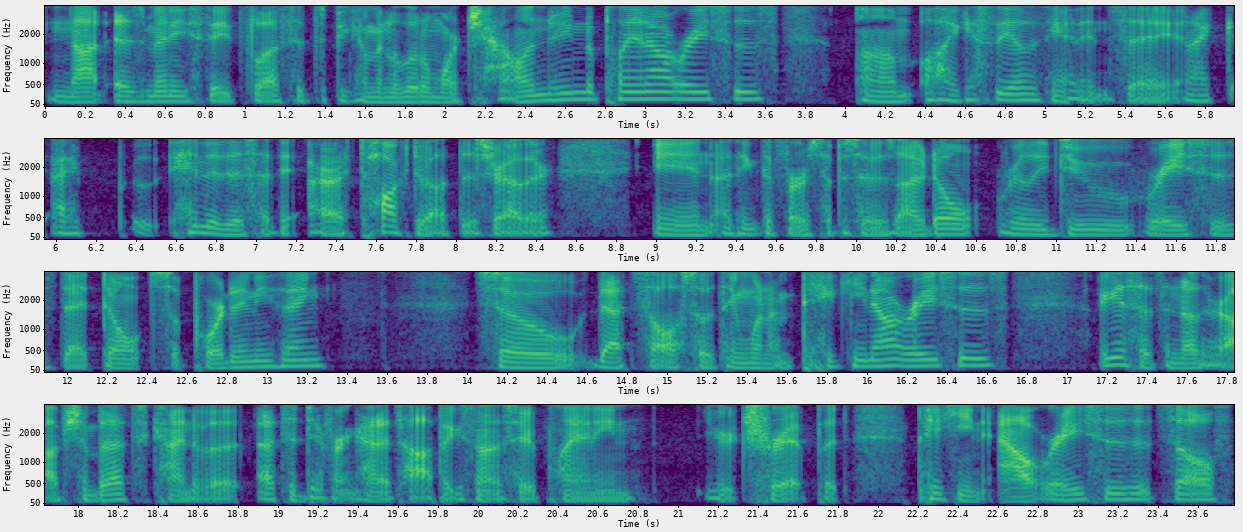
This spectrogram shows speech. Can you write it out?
not as many states left. It's becoming a little more challenging to plan out races. Um, oh, I guess the other thing I didn't say, and I, I hinted this, I or I talked about this rather, in I think the first episode is I don't really do races that don't support anything. So that's also a thing when I'm picking out races. I guess that's another option, but that's kind of a that's a different kind of topic. It's not necessarily planning your trip, but picking out races itself.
